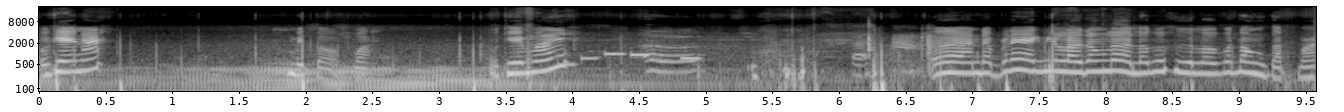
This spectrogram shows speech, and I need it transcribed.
โอเคนะ ไม่ตอบว่ะ โอเคไหมเออ เออ อันดับแรกที่เราต้องเริ่มแล้วก็คือเราก็ต้องตัดไม้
